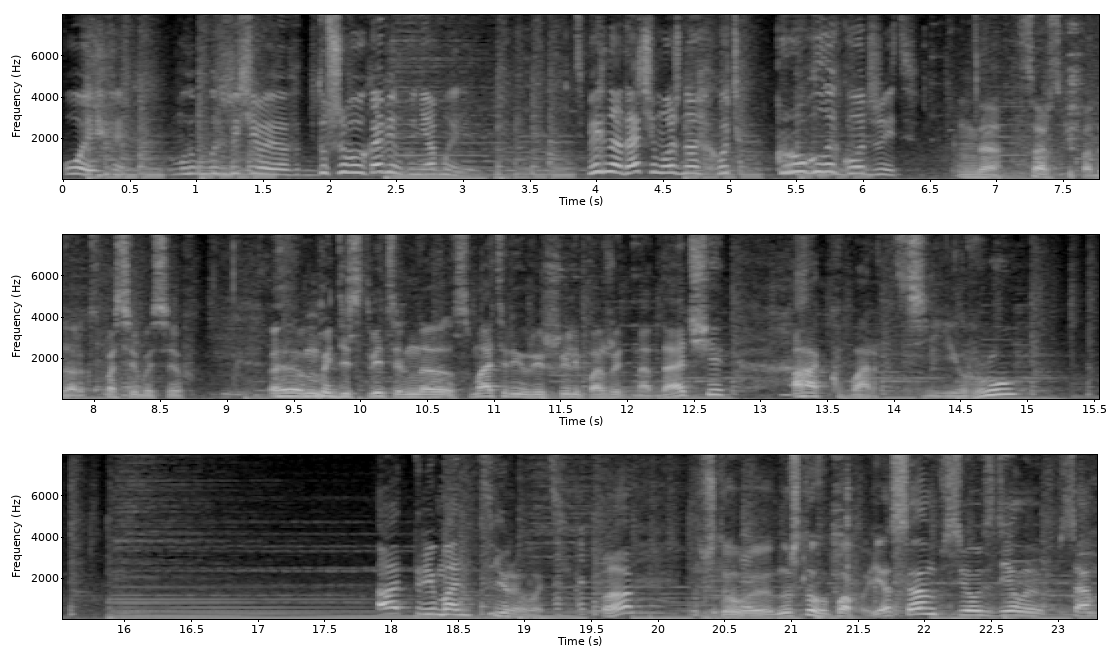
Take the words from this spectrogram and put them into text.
Ой, мы, мы же еще душевую кабинку не обмыли. Теперь на даче можно хоть круглый год жить. Да, царский подарок. Спасибо, Сев. Э, Мы действительно с матерью решили пожить на даче, а квартиру отремонтировать. А? Что вы, ну что вы, папа, я сам все сделаю, сам.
